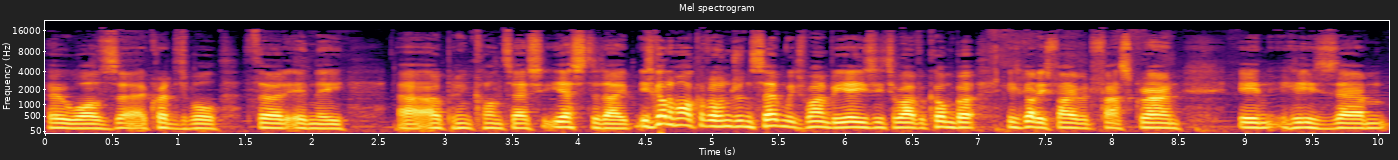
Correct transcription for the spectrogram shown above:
who was uh, a creditable third in the uh, opening contest yesterday. He's got a mark of 107, which won't be easy to overcome, but he's got his favoured fast ground in his um,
